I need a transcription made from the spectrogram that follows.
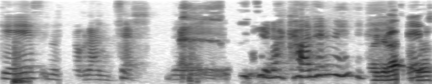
que es nuestro gran chef de Kitchen Academy. Gracias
